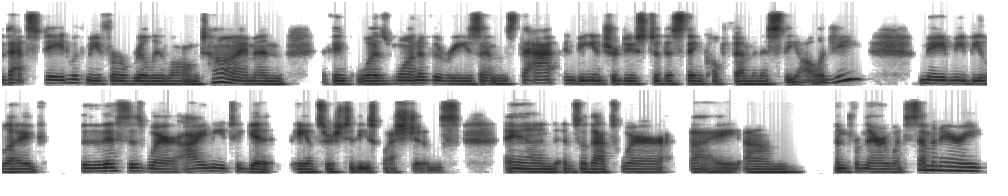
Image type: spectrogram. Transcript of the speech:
that stayed with me for a really long time and i think was one of the reasons that and being introduced to this thing called feminist theology made me be like this is where i need to get answers to these questions. And and so that's where i um and from there, I went to seminary,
